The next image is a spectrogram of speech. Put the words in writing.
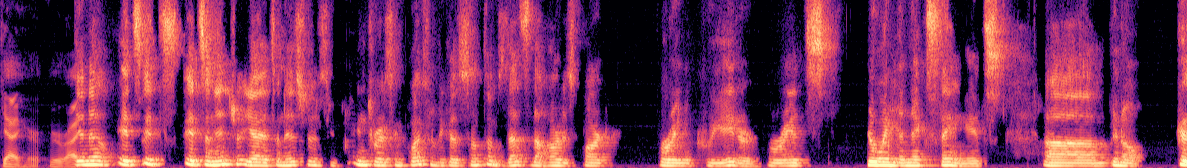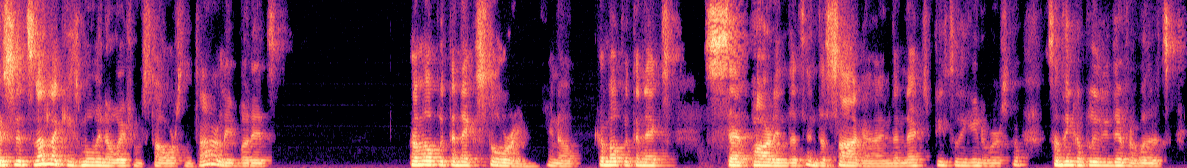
yeah, you're, you're right. You know, it's it's it's an inter- yeah, it's an interesting interesting question because sometimes that's the hardest part for any creator, where it's doing the next thing. It's um, you know, because it's not like he's moving away from Star Wars entirely, but it's come up with the next story. You know, come up with the next set part in the in the saga and the next piece of the universe, something completely different. Whether it's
